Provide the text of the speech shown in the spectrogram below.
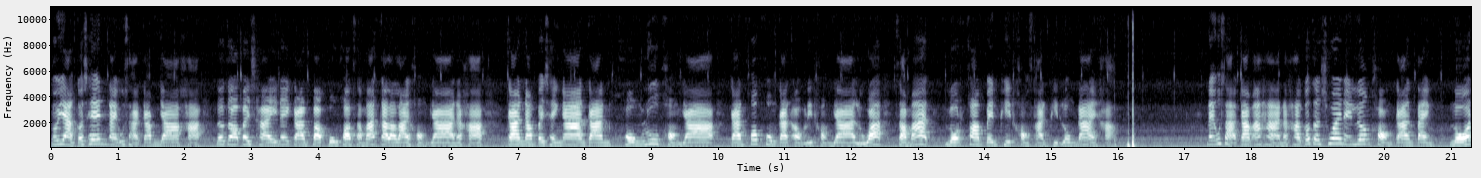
ตัวอย่างก็เช่นในอุตสาหกรรมยาค่ะ เราจะาไปใช้ในการปรับปรุงความสามารถการละลายของยานะคะ การนำไปใช้งาน การคงรูปของยา การควบคุมการออกฤทธิ์ของยา หรือว่าสามารถลดความเป็นพิษของสารพิษลงได้ค่ะ ในอุตสาหกรรมอาหารนะคะ ก็จะช่วยในเรื่องของการแต่งลด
